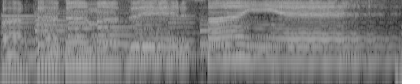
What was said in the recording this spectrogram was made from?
farta de me ver sem ela.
